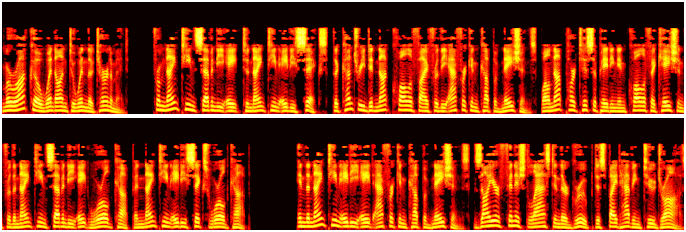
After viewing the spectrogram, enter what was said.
Morocco went on to win the tournament. From 1978 to 1986, the country did not qualify for the African Cup of Nations, while not participating in qualification for the 1978 World Cup and 1986 World Cup. In the 1988 African Cup of Nations, Zaire finished last in their group despite having two draws.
